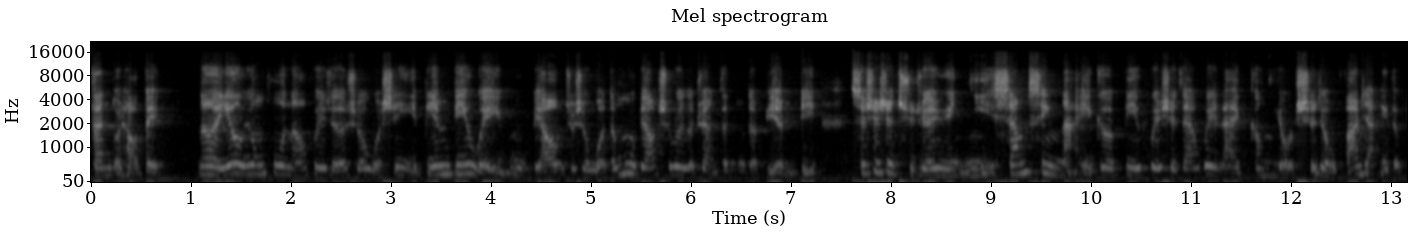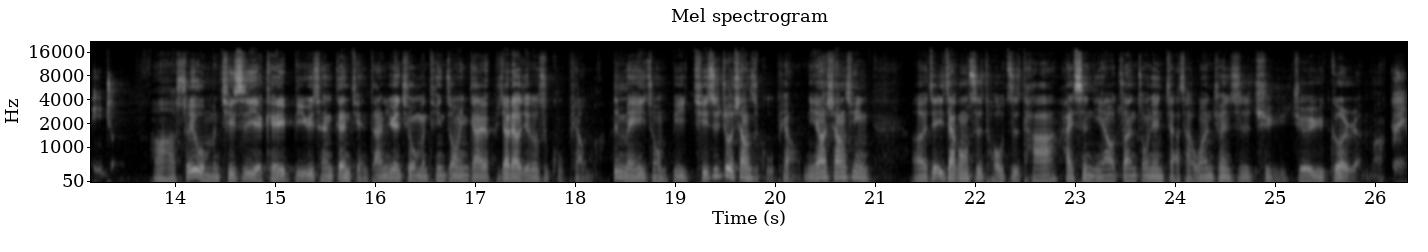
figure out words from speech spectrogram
翻多少倍。那也有用户呢，会觉得说我是以 BNB 为目标，就是我的目标是为了赚更多的 BNB。其实是取决于你相信哪一个币会是在未来更有持久发展力的币种啊。所以，我们其实也可以比喻成更简单，因为其实我们听众应该比较了解都是股票嘛。其实每一种币其实就像是股票，你要相信呃这一家公司投资它，还是你要赚中间价差，完全是取决于个人嘛。对，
